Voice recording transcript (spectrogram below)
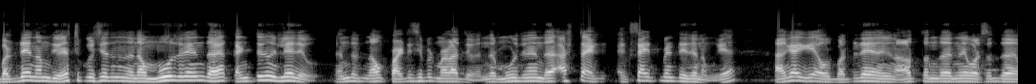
ಬರ್ಡೇ ನಮ್ದು ಎಷ್ಟು ಖುಷಿ ಅಂದ್ರೆ ನಾವು ಮೂರು ದಿನದಿಂದ ಕಂಟಿನ್ಯೂ ಇಲ್ಲೇ ಇದೇವು. ಅಂದ್ರೆ ನಾವು ಪಾರ್ಟಿಸಿಪೇಟ್ ಮಾಡತ್ತೇವೆ. ಅಂದ್ರೆ ಮೂರು ದಿನದಿಂದ ಅಷ್ಟು ಎಕ್ಸೈಟ್ಮೆಂಟ್ ಇದೆ ನಮಗೆ. ಹಾಗಾಗಿ ಅವ್ರ ಬರ್ತ್ಡೇ ನಲವತ್ತೊಂದನೇ ವರ್ಷದ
